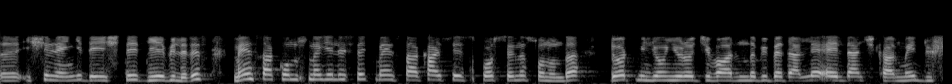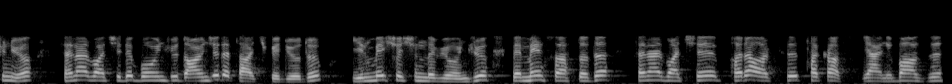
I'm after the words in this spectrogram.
e, işin rengi değişti diyebiliriz. Mensa konusuna gelirsek Mensa Kayseri Spor sene sonunda 4 milyon euro civarında bir bedelle elden çıkarmayı düşünüyor. Fenerbahçe'de bu oyuncuyu daha önce de takip ediyordu. 25 yaşında bir oyuncu ve Mensah'ta da Fenerbahçe para artı takas yani bazı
